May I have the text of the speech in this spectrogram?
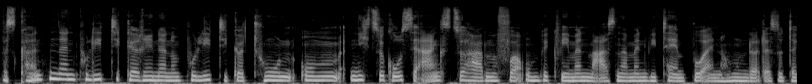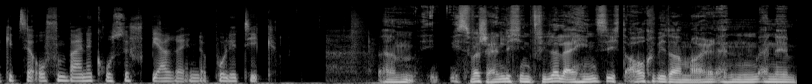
Was könnten denn Politikerinnen und Politiker tun, um nicht so große Angst zu haben vor unbequemen Maßnahmen wie Tempo 100? Also da gibt es ja offenbar eine große Sperre in der Politik ähm, ist wahrscheinlich in vielerlei Hinsicht auch wieder mal ein, eine,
